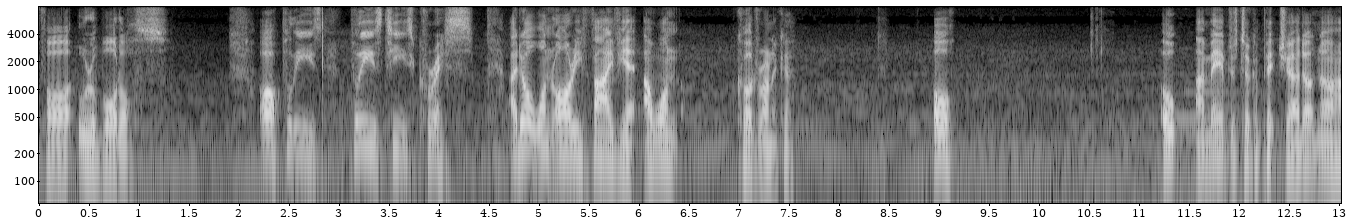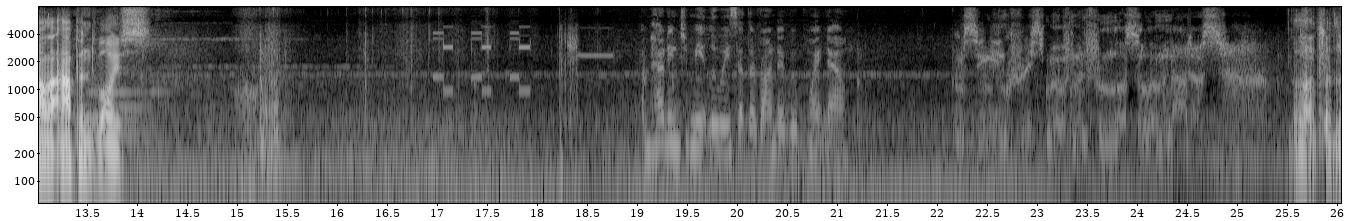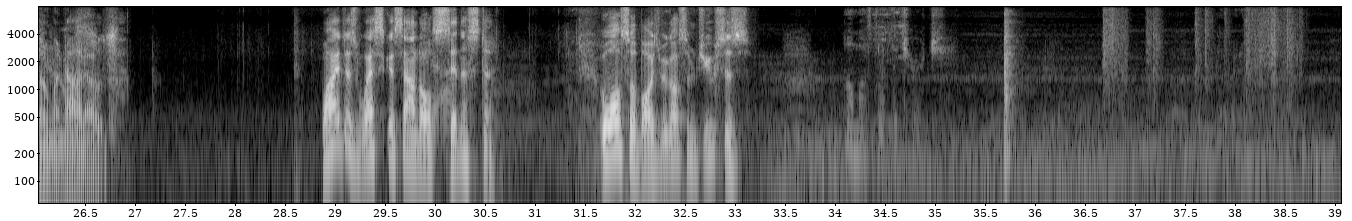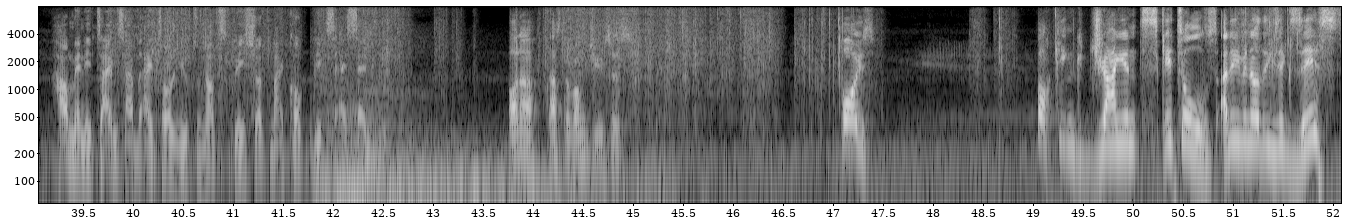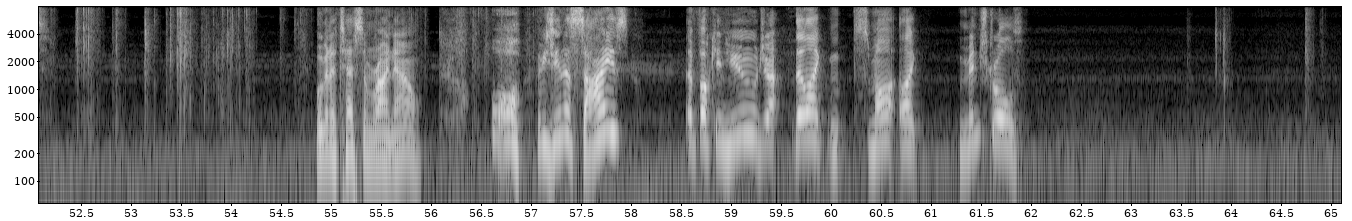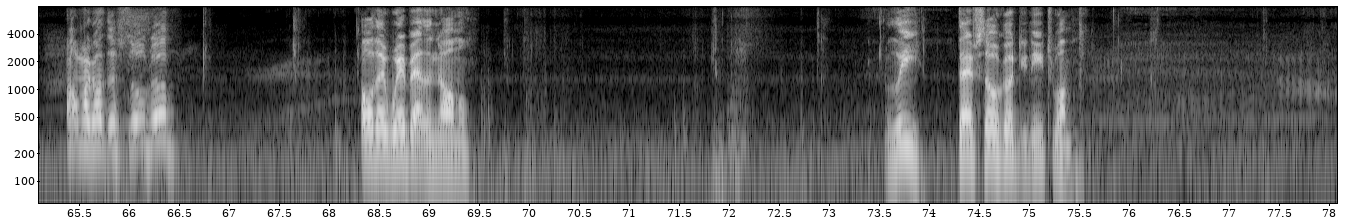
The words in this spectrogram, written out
for Ouroboros. Oh, please, please tease Chris. I don't want RE5 yet. I want Code Veronica. Oh. Oh, I may have just took a picture. I don't know how that happened, boys. I'm heading to meet Luis at the rendezvous point now. I'm seeing increased movement from Los Illuminados. Lots of Illuminados. Why does Wesker sound all sinister? Oh, also, boys, we got some juices. How many times have I told you to not screenshot my cockpits I send you? Oh no, that's the wrong juices. Boys. Fucking giant Skittles. I didn't even know these exist. We're to test them right now. Oh, have you seen the size? They're fucking huge. Uh, They're like smart, like minstrels. Oh my god, they're so good. Oh, they're way better than normal. Lee, they're so good. You need one.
